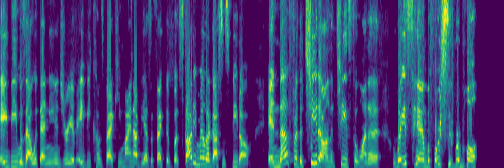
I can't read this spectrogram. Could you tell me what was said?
AB was out with that knee injury. If AB comes back, he might not be as effective. But Scotty Miller got some speed on him. Enough for the cheetah on the Chiefs to want to race him before Super Bowl.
